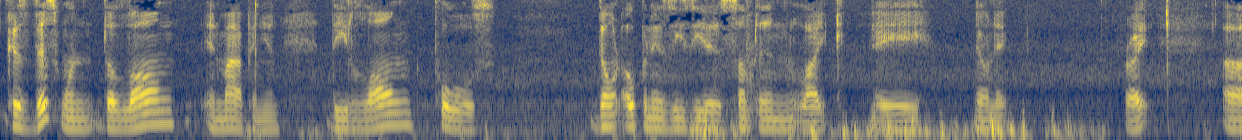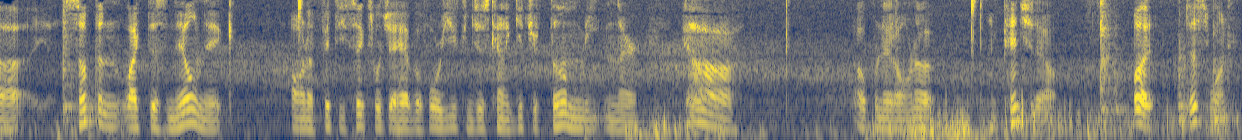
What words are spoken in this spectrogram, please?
because this one, the long, in my opinion, the long pulls don't open as easy as something like a nail nick, right? Uh, something like this nail nick on a 56, which I had before, you can just kind of get your thumb meat in there. Yeah. Open it on up and pinch it out. But this one,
